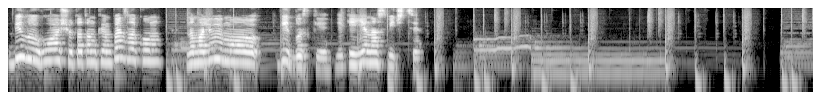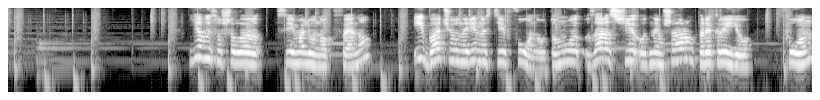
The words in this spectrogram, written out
Білою гуашю та тонким пензликом намалюємо відблиски, які є на свічці. Я висушила свій малюнок феном і бачу нерівності фону, тому зараз ще одним шаром перекрию фон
